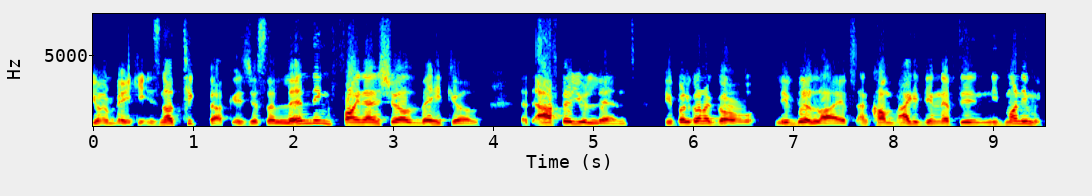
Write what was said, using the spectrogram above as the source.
you're making. It's not tiktok. It's just a lending financial vehicle that after you lend people are gonna go live their lives and come back again if they need money.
